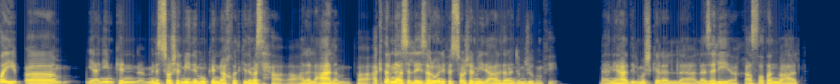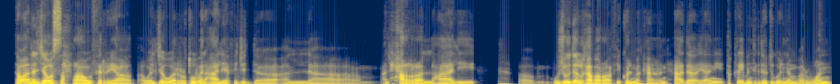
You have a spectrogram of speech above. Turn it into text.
طيب آم، يعني يمكن من ال social media ممكن ناخذ كده مسحة على العالم فأكثر الناس اللي يسألوني في ال social media عادة عندهم جيوب أنفية يعني هذه المشكلة ال- الأزلية خاصة مع سواء الجو الصحراوي في الرياض أو الجو الرطوبة العالية في جدة ال- الحر العالي وجود الغبرة في كل مكان. هذا يعني تقريبا تقدر تقول نمبر 1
